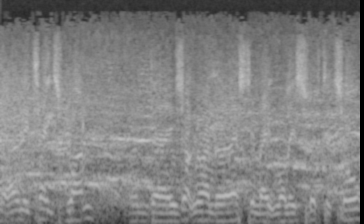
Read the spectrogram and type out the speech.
It only takes one, and uh, he's not going to underestimate Wally Swift at all.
